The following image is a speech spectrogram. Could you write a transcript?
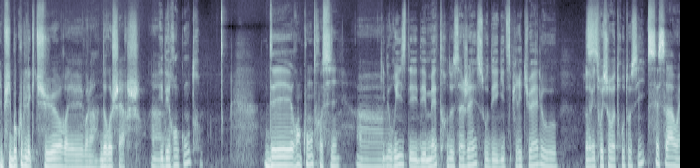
Et puis beaucoup de lectures et voilà, de recherches. Et des rencontres? Des rencontres aussi. Euh, Qui nourrissent des, maîtres de sagesse ou des guides spirituels ou... Vous en avez trouvé sur votre route aussi? C'est ça, oui.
